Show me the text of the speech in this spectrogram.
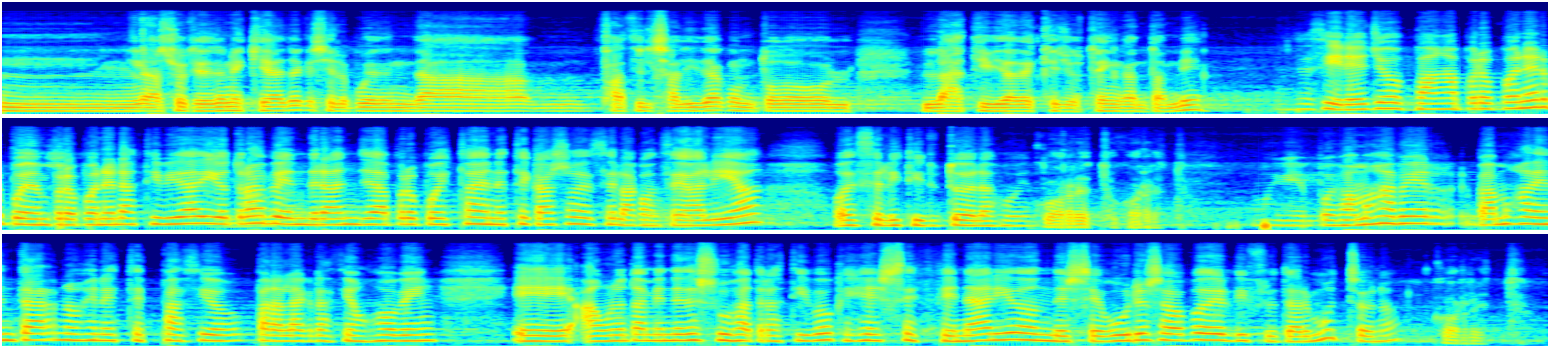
Mm, asociaciones que haya que se le pueden dar fácil salida con todas las actividades que ellos tengan también. Es decir, ellos van a proponer, pueden proponer actividades y otras vendrán ya propuestas, en este caso desde la Concejalía o desde el Instituto de la Juventud. Correcto, correcto. Muy bien, pues vamos a ver, vamos a adentrarnos en este espacio para la creación joven, eh, a uno también de sus atractivos, que es ese escenario donde seguro se va a poder disfrutar mucho, ¿no? Correcto.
